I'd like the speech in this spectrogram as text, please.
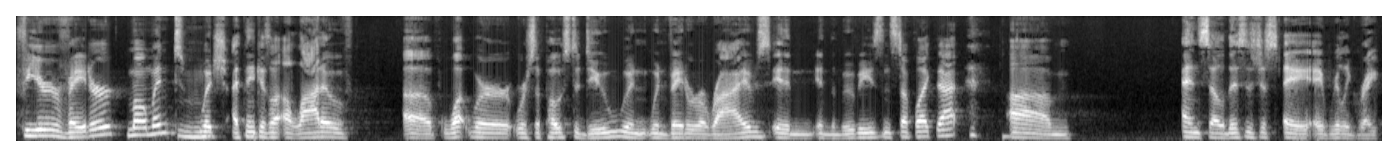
fear Vader moment, which I think is a, a lot of of what we're we're supposed to do when when Vader arrives in in the movies and stuff like that. Um, and so this is just a a really great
